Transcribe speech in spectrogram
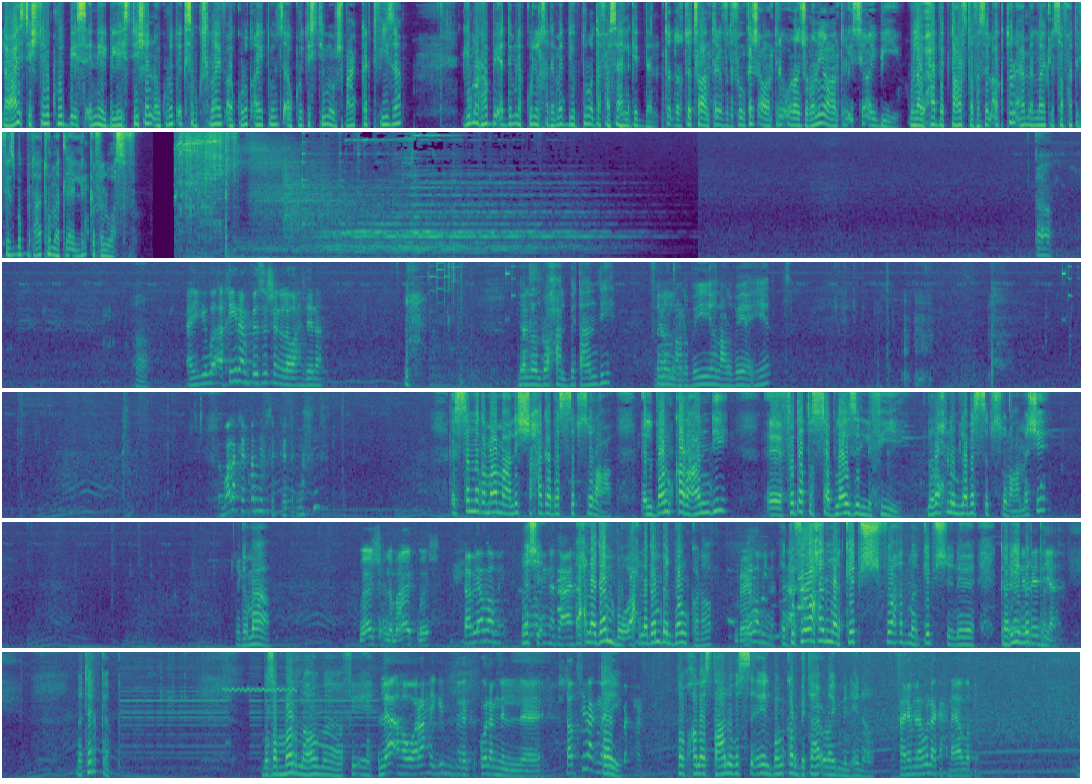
لو عايز تشتري كروت PSN ال PlayStation أو كروت Xbox Live أو كروت iTunes أو كروت Steam ومش معاك كارت فيزا Gamer Hub بيقدم لك كل الخدمات دي وبطرق دفع سهلة جدا. تقدر تدفع عن طريق Vodafone Cash أو عن طريق Orange Money أو عن طريق CIB. ولو حابب تعرف تفاصيل أكتر اعمل like لصفحة الفيسبوك بتاعتهم هتلاقي ال link في الوصف. آه. آه. أيوه أخيرا في سيشن لوحدنا. يلا نروح على البيت عندي. فين يلا. العربية؟ العربية اهيت طب بقول لك إيه، خدني في سكتك. استنى يا جماعة معلش حاجة بس بسرعة. البنكر عندي آه، فضة السبلايز اللي فيه. نروح نملاه بس بسرعة ماشي؟ يا جماعة. ماشي إحنا معاك ماشي. طب يلا بينا ماشي. يلا بينا تعالى إحنا جنبه إحنا جنب البنكر اهو. يلا بينا أنتوا في واحد مركبش في واحد مركبش ن- كريم اركب. ما تركب. بزمرنا اهو ما في إيه. لا هو راح يجيب كولا من ال طب سيبك من طيب. سيبك من طب خلاص تعالوا بس إيه البنكر بتاعي قريب من هنا اهو. هنملاه لك إحنا يلا بينا.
